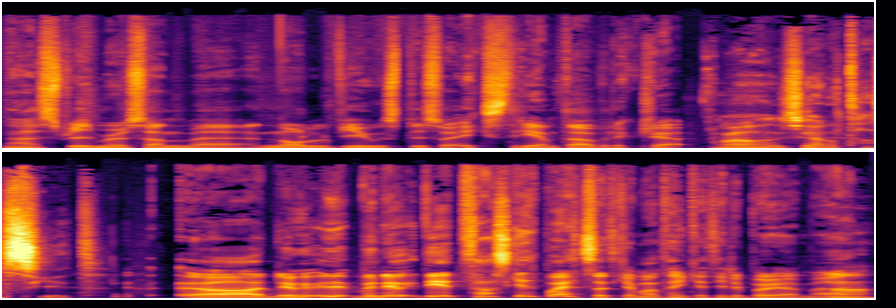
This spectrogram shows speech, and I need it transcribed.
den här streamersen med noll views blir så extremt överlyckliga. Ja, det är så jävla taskigt. Ja, det, men det, det är taskigt på ett sätt kan man tänka till att börja med. Ja.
